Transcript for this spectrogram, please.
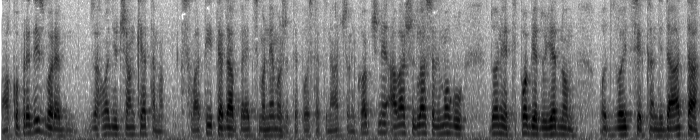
Ako pred izbore, zahvaljujući anketama, shvatite da recimo ne možete postati načelnik općine, a vaši glasovi mogu donijeti pobjedu jednom od dvojice kandidata,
